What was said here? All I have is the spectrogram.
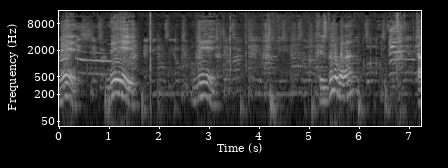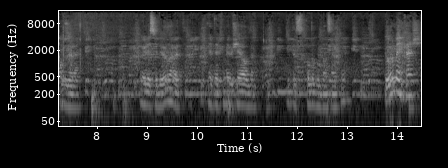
Ne? Ne? Ne? Kızdı mı bana? Tam üzere. Öyle hissediyorum evet. Hedefime bir şey aldım. Bir de sıkıldı buradan sanki. Doğru mu Enkaş?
